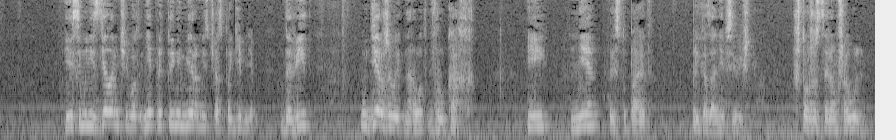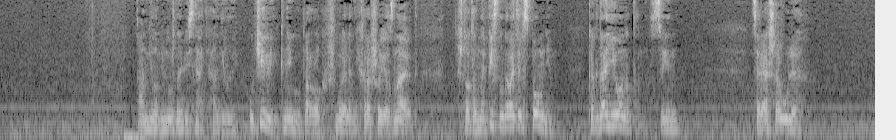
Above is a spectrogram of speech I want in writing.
Если мы не сделаем чего-то, не предпримем меры, мы сейчас погибнем. Давид удерживает народ в руках и не приступает к приказанию Всевышнего. Что же с царем Шаулем? Ангелам не нужно объяснять. Ангелы учили книгу пророков Шмуэля, они хорошо ее знают. Что там написано, давайте вспомним. Когда Ионатан, сын царя Шауля,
